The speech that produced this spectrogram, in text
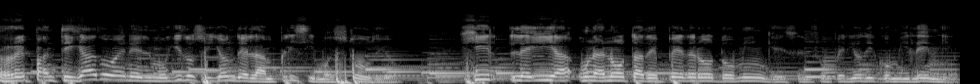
Repantigado en el mullido sillón del amplísimo estudio, Gil leía una nota de Pedro Domínguez en su periódico Milenio.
